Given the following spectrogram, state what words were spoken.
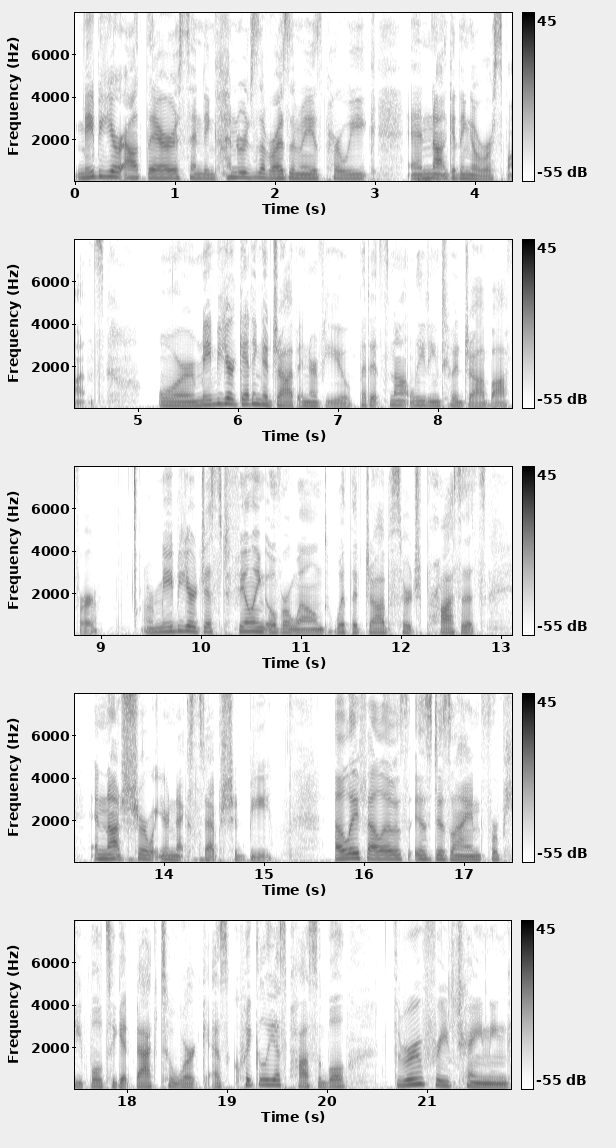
Maybe you're out there sending hundreds of resumes per week and not getting a response. Or maybe you're getting a job interview, but it's not leading to a job offer. Or maybe you're just feeling overwhelmed with the job search process and not sure what your next step should be. LA Fellows is designed for people to get back to work as quickly as possible through free training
